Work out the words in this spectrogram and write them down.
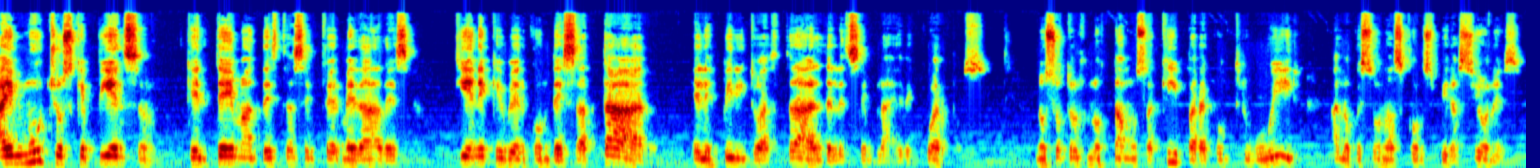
hay muchos que piensan que el tema de estas enfermedades tiene que ver con desatar el espíritu astral del ensamblaje de cuerpos. Nosotros no estamos aquí para contribuir a lo que son las conspiraciones,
